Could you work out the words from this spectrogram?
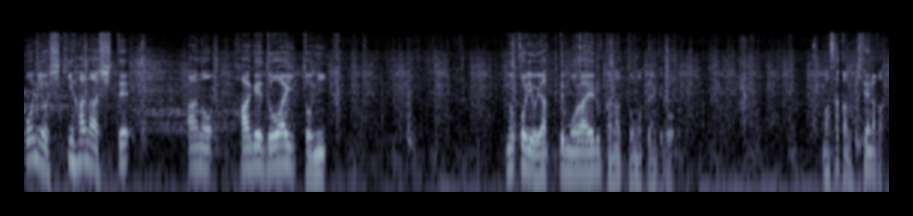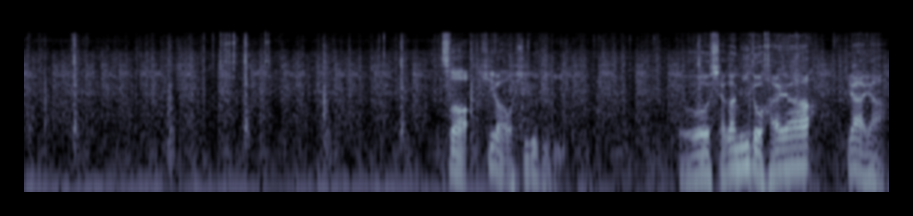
鬼を引き離してあのハゲドワイトに残りをやってもらえるかなと思ったんやけどまさかの来てなかった。さあキラーはヒルビリー。おおしゃがみ移動早ややあやあ。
